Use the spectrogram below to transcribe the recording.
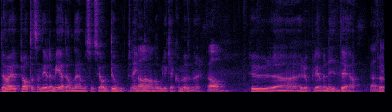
Det har ju pratats en del i media om det här med social dumpning ja. mellan olika kommuner. Ja. Hur, hur upplever ni det? Ja, det...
